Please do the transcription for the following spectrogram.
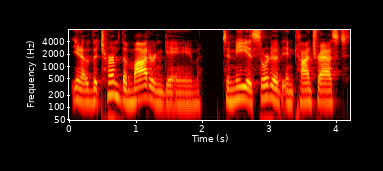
you know, the term the modern game to me is sort of in contrast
